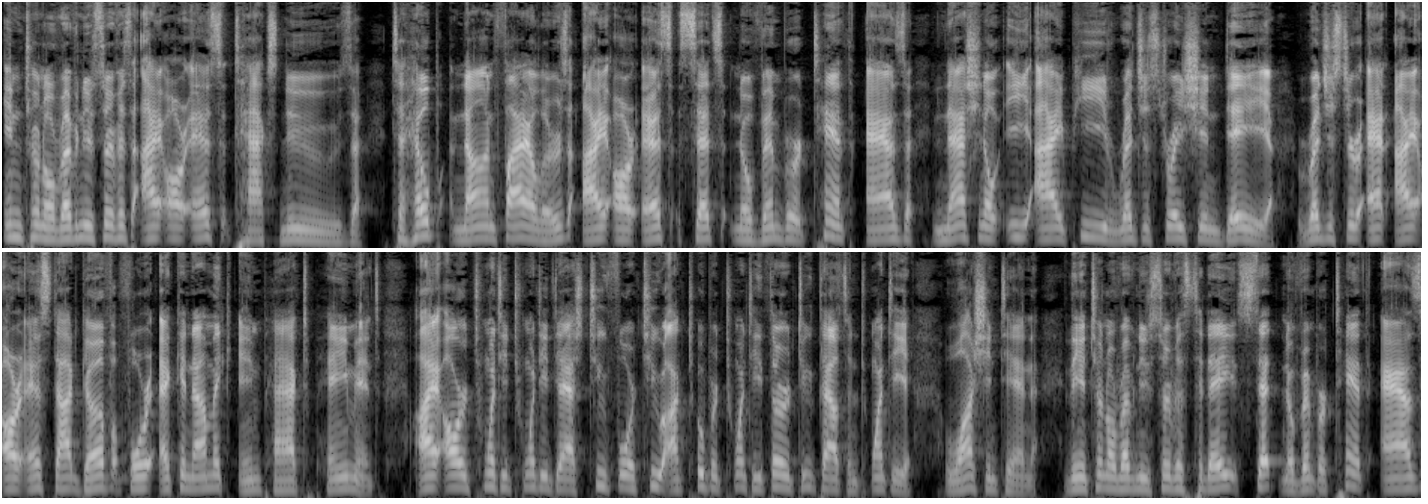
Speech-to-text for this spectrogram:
Internal Revenue Service IRS tax news. To help non filers, IRS sets November 10th as National EIP Registration Day. Register at irs.gov for economic impact payment. IR 2020 242, October 23, 2020, Washington. The Internal Revenue Service today set November 10th as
